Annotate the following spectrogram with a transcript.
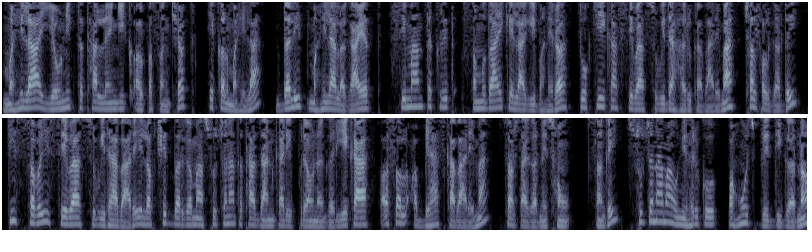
महिला यौनिक तथा लैंगिक अल्पसंख्यक एकल महिला दलित महिला लगायत सीमान्तकृत समुदायकै लागि भनेर तोकिएका सेवा सुविधाहरूका बारेमा छलफल गर्दै ती सबै सेवा सुविधाबारे लक्षित वर्गमा सूचना तथा जानकारी पुर्याउन गरिएका असल अभ्यासका बारेमा चर्चा गर्नेछौ। सँगै सूचनामा उनीहरूको पहुँच वृद्धि गर्न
